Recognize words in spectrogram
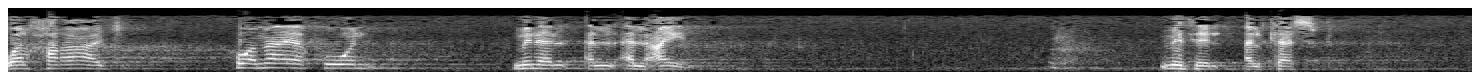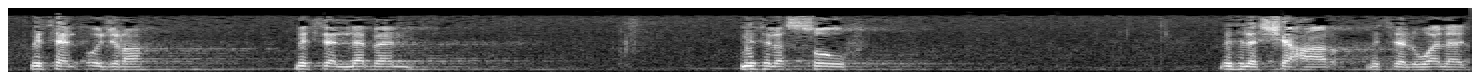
والخراج هو ما يكون من العين. مثل الكسب مثل الأجرة مثل اللبن مثل الصوف مثل الشعر مثل الولد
